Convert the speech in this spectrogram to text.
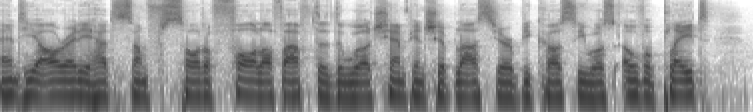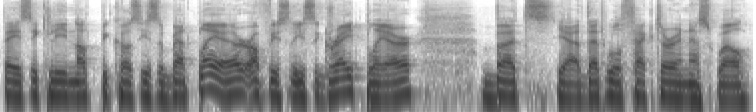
and he already had some sort of fall off after the World Championship last year because he was overplayed basically not because he's a bad player. Obviously, he's a great player, but yeah, that will factor in as well.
